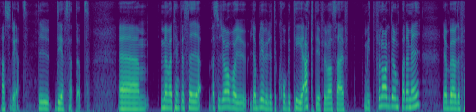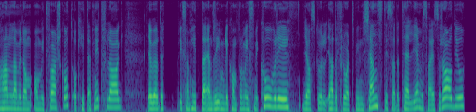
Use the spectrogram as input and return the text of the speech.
Alltså det, det är ju det sättet. Um, men vad jag tänkte säga, alltså jag, var ju, jag blev ju lite KBT-aktig för det var så här, mitt förlag dumpade mig jag behövde förhandla med dem om mitt förskott och hitta ett nytt förlag. Jag behövde liksom hitta en rimlig kompromiss med Kori. Jag, skulle, jag hade förlorat min tjänst i Södertälje med Sveriges Radio,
